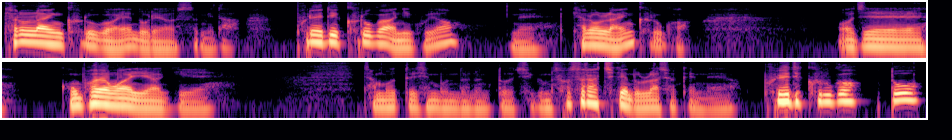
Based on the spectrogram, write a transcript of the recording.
캐롤라인 크루거의 노래였습니다. 프레디 크루거 아니고요. 네, 캐롤라인 크루거. 어제 공포 영화 이야기에 잠 못 드신 분들은 또 지금 소스라치게 놀라셨겠네요. 프레디 크루거? 또?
